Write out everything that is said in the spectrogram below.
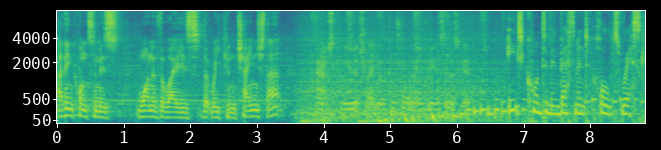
I think quantum is one of the ways that we can change that. Ash, can you illustrate your controlling for your oscilloscope? Each quantum investment holds risk,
